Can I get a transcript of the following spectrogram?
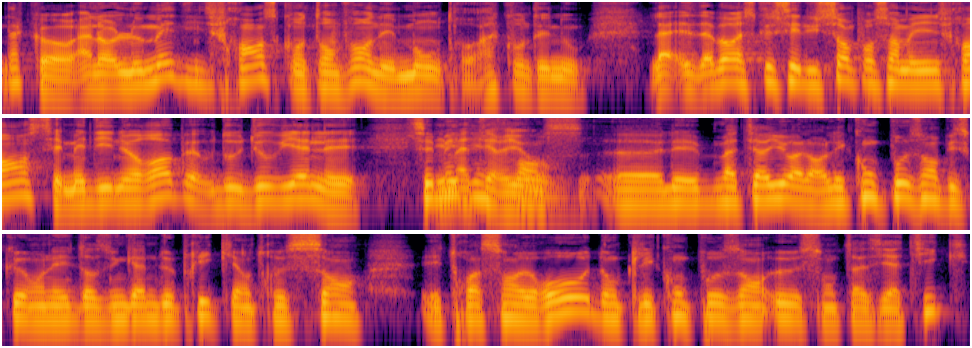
D'accord. Alors, le Made in France, quand on vend des montres, racontez-nous. D'abord, est-ce que c'est du 100% Made in France? C'est Made in Europe? D'où viennent les, C'est les made in matériaux? France. Euh, les matériaux, alors les composants, puisqu'on est dans une gamme de prix qui est entre 100 et 300 euros, donc les composants, eux, sont asiatiques.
